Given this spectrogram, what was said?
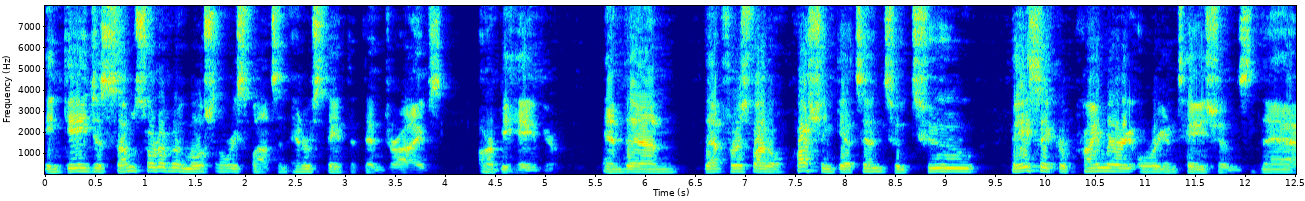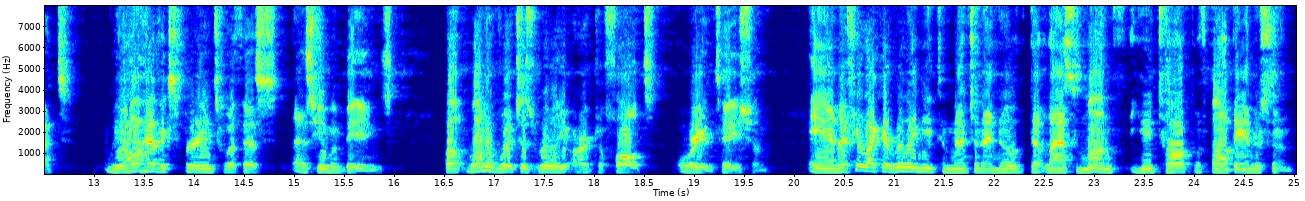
engages some sort of an emotional response, an inner state that then drives our behavior. And then that first vital question gets into two basic or primary orientations that we all have experience with as, as human beings but one of which is really our default orientation. And I feel like I really need to mention I know that last month you talked with Bob Anderson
